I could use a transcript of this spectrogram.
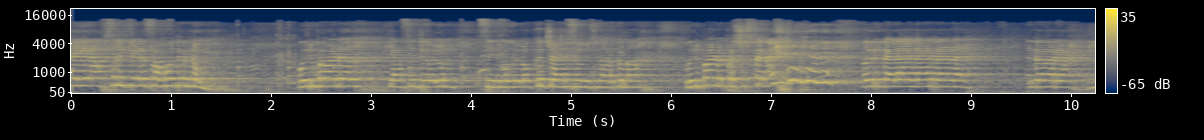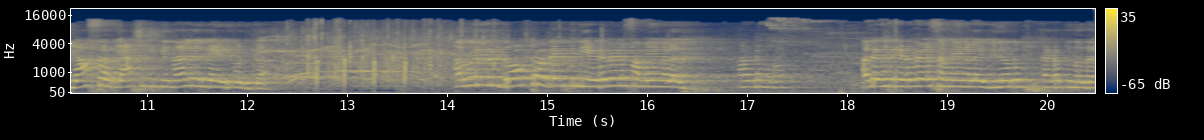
നായകൻ അഫ്സലിക്കയുടെ സഹോദരനും ഒരുപാട് കാസറ്റുകളും സിനിമകളും ഒക്കെ ചാൻസ് ചോദിച്ച് നടക്കുന്ന ഒരുപാട് പ്രശസ്തനായ ഒരു കലാകാരനാണ് എന്താ പറയാ യാസർ. യാശിക്ക് നല്ലൊരു കൈ കൊടുക്കുക. അതുപോലെ ഒരു ഡോക്ടർ അദ്ദേഹത്തിന്റെ ഇടവേള സമയങ്ങൾ ആരുടെ മുഖം? അദ്ദേഹത്തിന്റെ ഇടവേള സമയങ്ങളിൽ വിനോദം കണ്ടെത്തുന്നത്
